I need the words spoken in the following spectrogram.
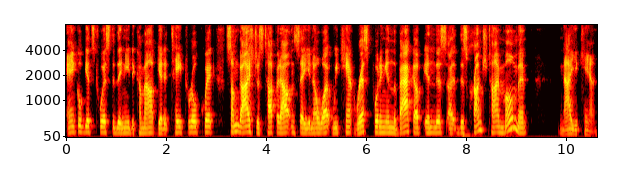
ankle gets twisted, they need to come out, get it taped real quick. Some guys just tough it out and say, you know what, we can't risk putting in the backup in this uh, this crunch time moment. Now you can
